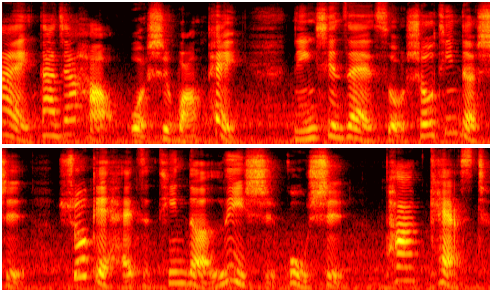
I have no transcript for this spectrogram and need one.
嗨，大家好，我是王佩。您现在所收听的是说给孩子听的历史故事 Podcast。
